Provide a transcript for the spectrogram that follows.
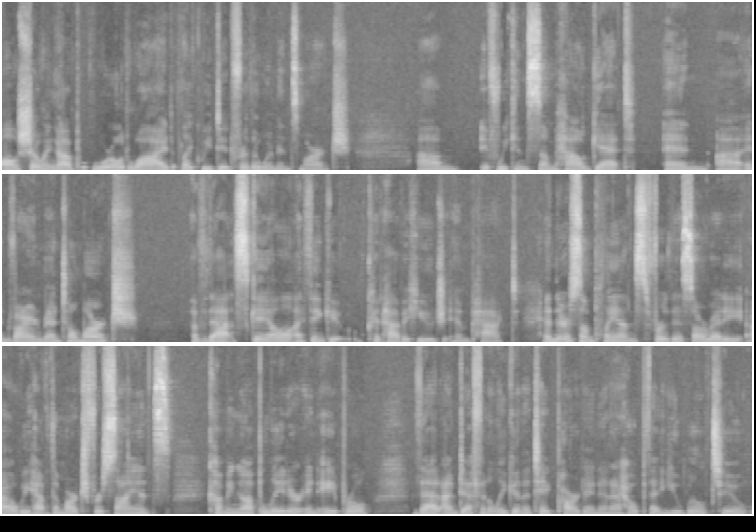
all showing up worldwide like we did for the Women's March. Um, if we can somehow get an uh, environmental march of that scale, I think it could have a huge impact. And there are some plans for this already. Uh, we have the March for Science coming up later in April that I'm definitely going to take part in, and I hope that you will too.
